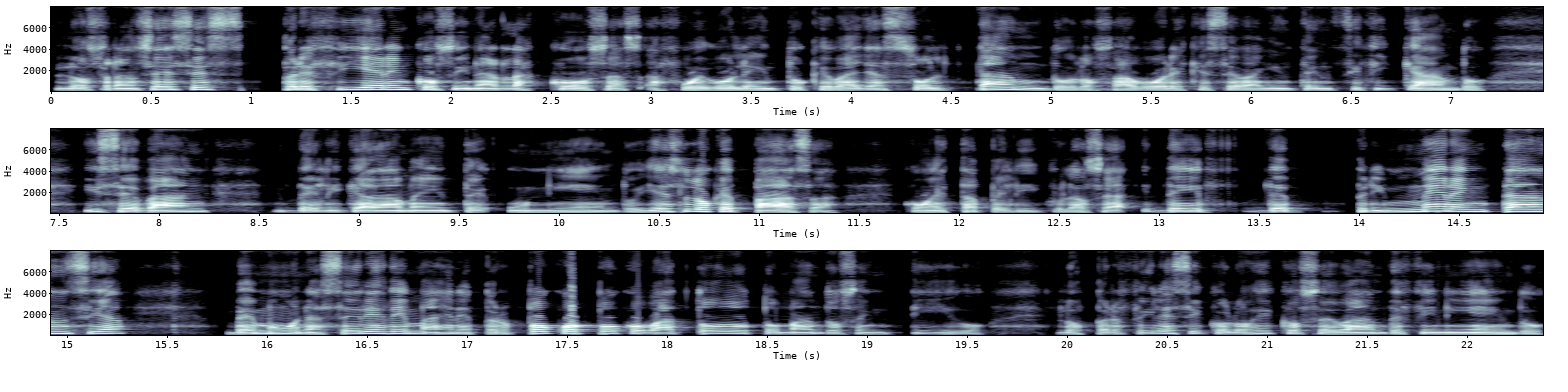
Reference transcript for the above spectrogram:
Los franceses prefieren cocinar las cosas a fuego lento, que vaya soltando los sabores que se van intensificando y se van delicadamente uniendo. Y es lo que pasa con esta película. O sea, de, de primera instancia Vemos una serie de imágenes, pero poco a poco va todo tomando sentido. Los perfiles psicológicos se van definiendo,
